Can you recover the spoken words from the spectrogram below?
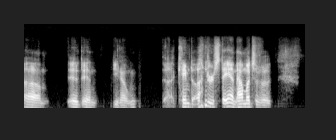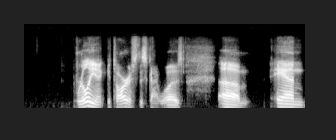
um, and, and, you know uh, came to understand how much of a brilliant guitarist this guy was, um, and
